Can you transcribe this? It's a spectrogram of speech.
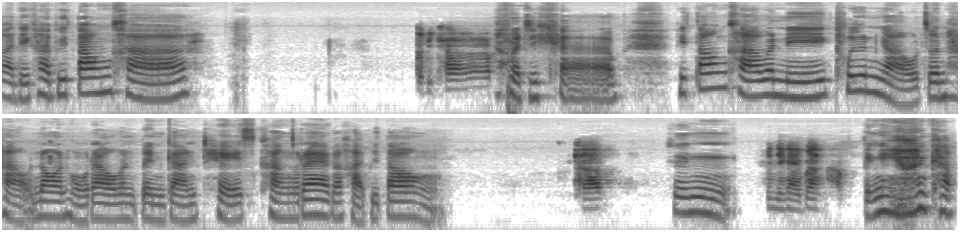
สวัสดีค่ะพี่ต้องค่ะสวัสดีครับสวัสดีครับ พี่ต้องคะวันนี้คลื่นเหงาจนหาวนอนของเรามันเป็นการเทสครั้งแรกอะค่ะพี่ต้อง ครับ ซึ่งเป็นยังไงบ้างครับ เป็นไงบ้างครับ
